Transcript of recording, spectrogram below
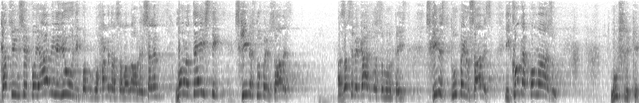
kad su im se pojavili ljudi poput Muhameda sallallahu alaihi sallam monoteisti S kime stupaju savez? A za sebe kažu da su monoteisti. S kime stupaju savez? I koga pomažu? Mušrike.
